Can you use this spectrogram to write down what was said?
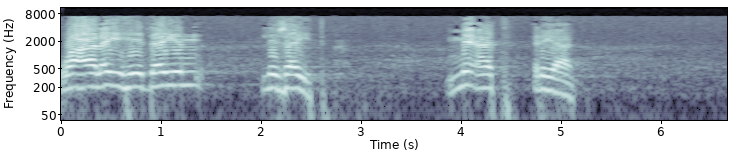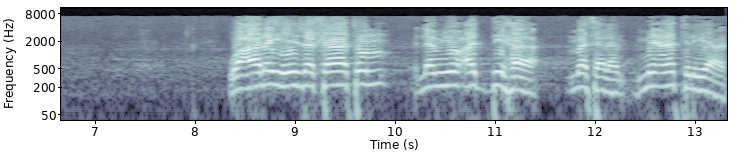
وعليه دين لزيد مئة ريال وعليه زكاة لم يؤدها مثلا مئة ريال.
